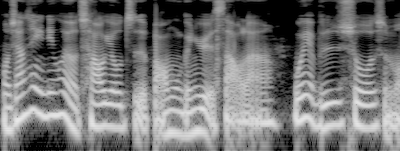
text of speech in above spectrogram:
我相信一定会有超优。质的保姆跟月嫂啦，我也不是说什么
